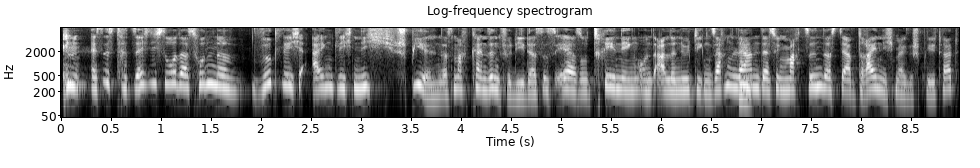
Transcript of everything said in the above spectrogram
es ist tatsächlich so, dass Hunde wirklich eigentlich nicht spielen. Das macht keinen Sinn für die. Das ist eher so Training und alle nötigen Sachen Hm. lernen. Deswegen macht Sinn, dass der ab drei nicht mehr gespielt hat.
